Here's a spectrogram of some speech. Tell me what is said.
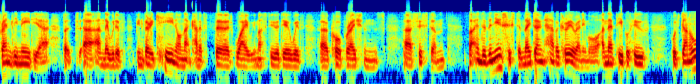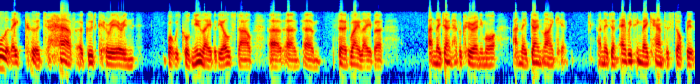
friendly media, but uh, and they would have been very keen on that kind of third way. We must do a deal with uh, corporations uh, system, but under the new system, they don't have a career anymore, and they're people who've we've done all that they could to have a good career in what was called New Labour, the old style uh, uh, um, third way Labour, and they don't have a career anymore, and they don't like it and they've done everything they can to stop it.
